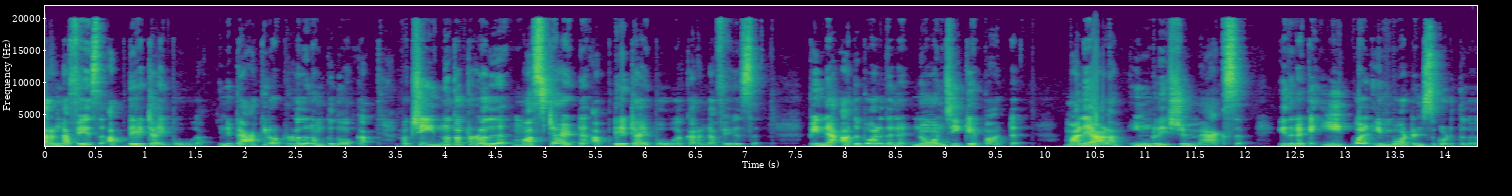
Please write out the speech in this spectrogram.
കറണ്ട് അഫയേഴ്സ് അപ്ഡേറ്റ് ആയി പോവുക. ഇനി ബാക്കിലോട്ടുള്ളത് നമുക്ക് നോക്കാം. പക്ഷേ ഇന്ന് തൊട്ടുള്ളത് മസ്റ്റായിട്ട് അപ്ഡേറ്റ് ആയി പോവുക കറണ്ട് അഫയേഴ്സ് പിന്നെ അതുപോലെ തന്നെ non G K part Malayalam English maths ഇതിനൊക്കെ ഈക്വൽ ഇമ്പോർട്ടൻസ് കൊടുത്തുക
